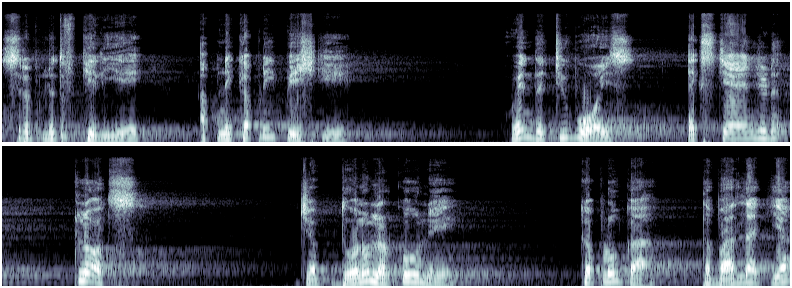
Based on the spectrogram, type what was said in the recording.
صرف لطف کے لیے اپنے کپڑے پیش کیے۔ When the two boys exchanged clothes جب دونوں لڑکوں نے کپڑوں کا تبادلہ کیا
